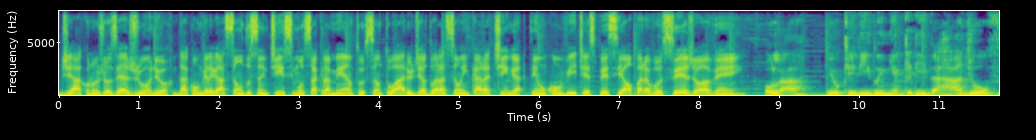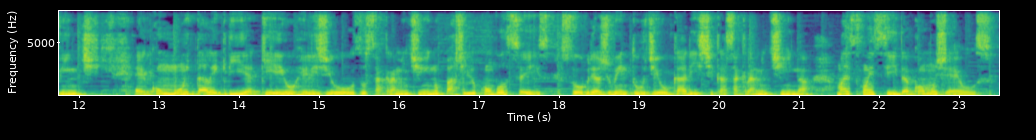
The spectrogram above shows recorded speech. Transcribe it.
Diácono José Júnior, da Congregação do Santíssimo Sacramento, Santuário de Adoração em Caratinga, tem um convite especial para você, jovem. Olá, meu querido e minha querida rádio ouvinte. É com muita alegria que eu, religioso sacramentino, partilho com vocês sobre a juventude eucarística sacramentina, mais conhecida como GEUS.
